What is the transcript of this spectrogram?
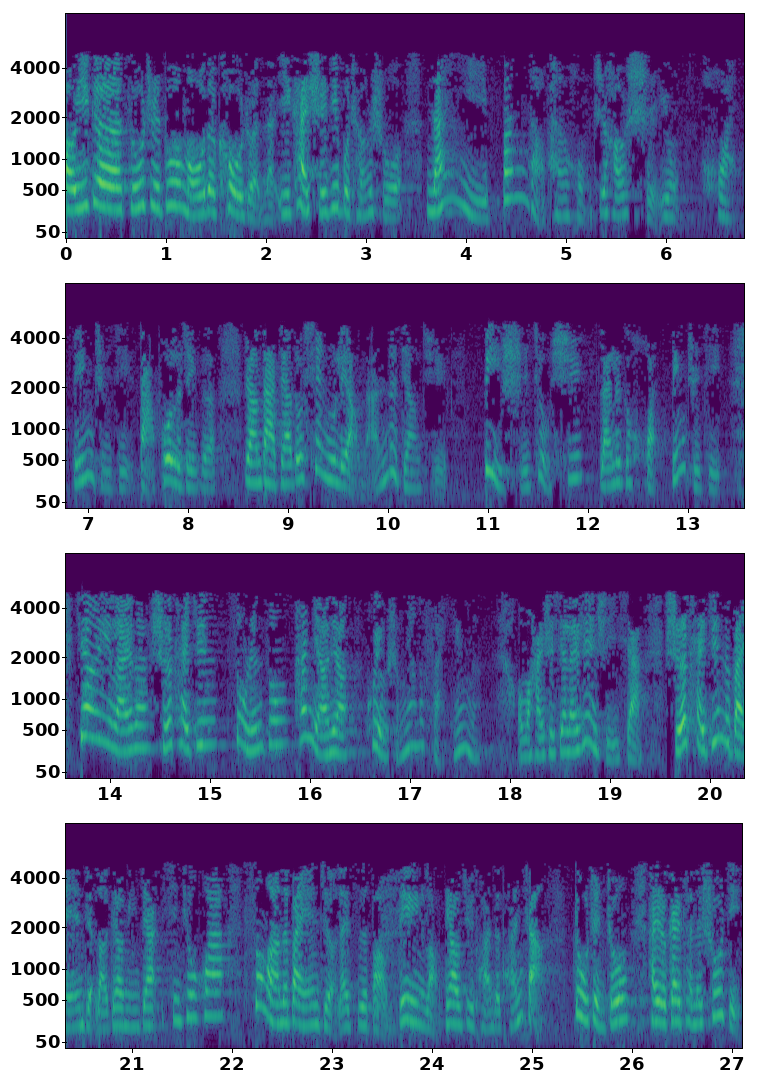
好一个足智多谋的寇准呢！一看时机不成熟，难以扳倒潘宏，只好使用缓兵之计，打破了这个让大家都陷入两难的僵局。避实就虚，来了个缓兵之计。这样一来呢，佘太君、宋仁宗、潘娘娘会有什么样的反应呢？我们还是先来认识一下佘太君的扮演者老调名家辛秋花，宋王的扮演者来自保定老调剧团的团长杜振中，还有该团的书记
